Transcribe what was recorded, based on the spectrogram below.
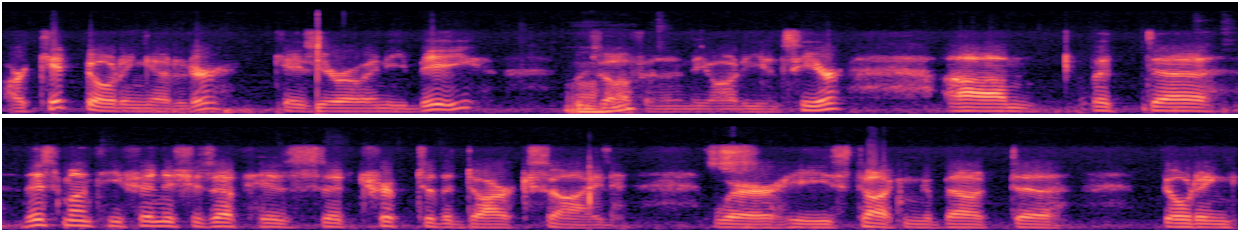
our kit building editor, K0NEB, who's Uh-huh. often in the audience here. Um, but uh, this month he finishes up his uh, trip to the dark side, where he's talking about uh, building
